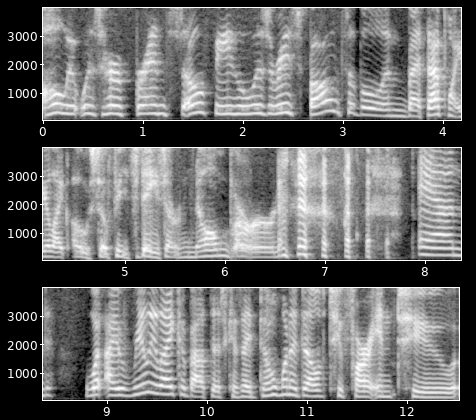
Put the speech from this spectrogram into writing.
Oh it was her friend sophie who was responsible. And at that point you're like oh sophie's days are numbered. And what i really like about this because i don't want to delve too far into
